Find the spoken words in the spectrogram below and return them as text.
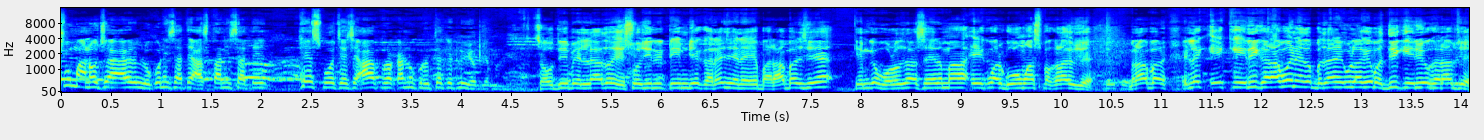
શું માનો છો આ લોકોની સાથે, આસ્થાની સાથે ઠેસ પહોંચે છે? આ પ્રકારનું કૃત્ય કેટલું યોગ્ય માનો? સૌથી પહેલાં તો એસઓજીની ટીમ જે કરે છે ને, એ બરાબર છે. કેમ કે વડોદરા શહેરમાં એકવાર ગોમાંસ પકડાયું છે. બરાબર? એટલે એક કેરી ખરાબ હોય ને, તો બધાને એવું લાગે બધી કેરીઓ ખરાબ છે.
